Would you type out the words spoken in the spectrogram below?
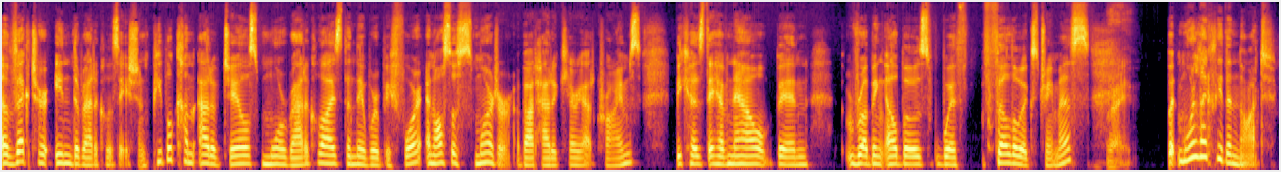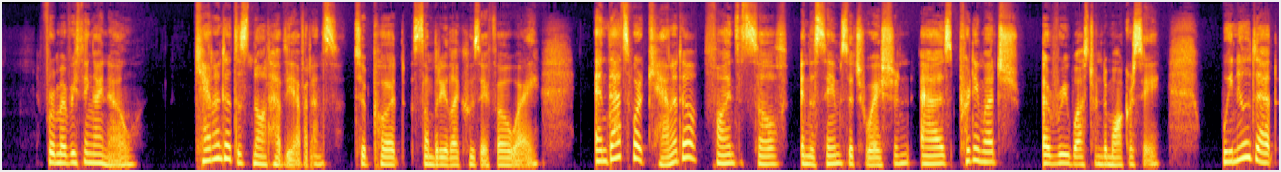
a vector in the radicalization. People come out of jails more radicalized than they were before and also smarter about how to carry out crimes because they have now been rubbing elbows with fellow extremists. Right. But more likely than not, from everything I know, Canada does not have the evidence to put somebody like Huzaifa away. And that's where Canada finds itself in the same situation as pretty much every Western democracy. We know that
